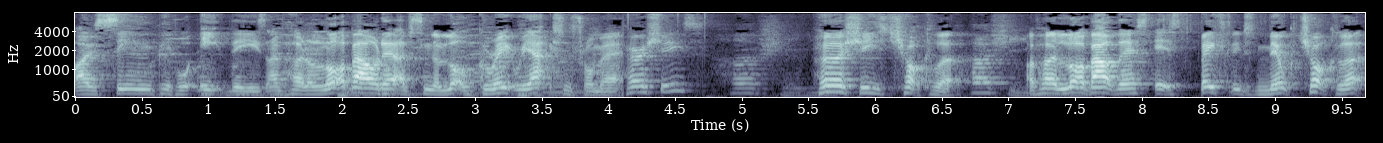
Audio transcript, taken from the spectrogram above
I've seen people eat these. I've heard a lot about it. I've seen a lot of great reactions from it. Hershey's? Hershey. Hershey's chocolate. Hershey. I've heard a lot about this. It's basically just milk chocolate.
